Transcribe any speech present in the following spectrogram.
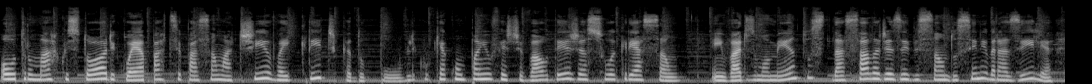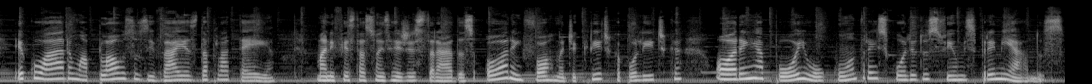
Outro marco histórico é a participação ativa e crítica do público que acompanha o festival desde a sua criação. Em vários momentos, da sala de exibição do Cine Brasília, ecoaram aplausos e vaias da plateia. Manifestações registradas, ora em forma de crítica política, ora em apoio ou contra a escolha dos filmes premiados.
